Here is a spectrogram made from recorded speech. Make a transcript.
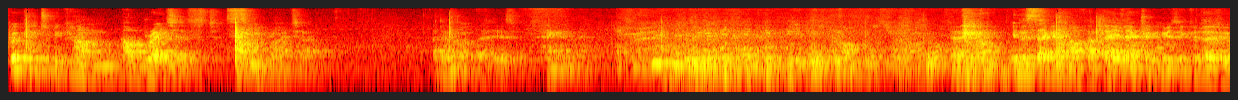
quickly to become our greatest sea writer. I don't know what that is, but hang in there. In the second half, I play electric music for those who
